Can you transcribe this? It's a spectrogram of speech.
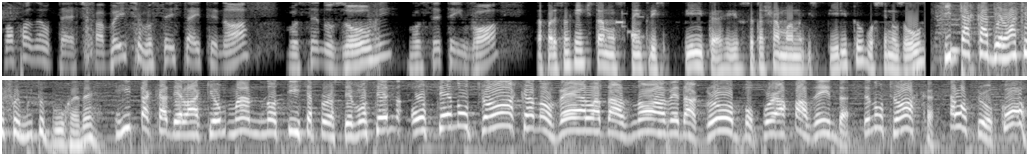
Só fazer um teste. Fabrício, você está entre nós, você nos ouve, você tem voz. Tá parecendo que a gente tá num centro espírita e você tá chamando espírito, você nos ouve. Rita Cadillac foi muito burra, né? Rita Cadillac, uma notícia pra você. Você, você não troca a novela das nove da Globo por A Fazenda. Você não troca. Ela trocou,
